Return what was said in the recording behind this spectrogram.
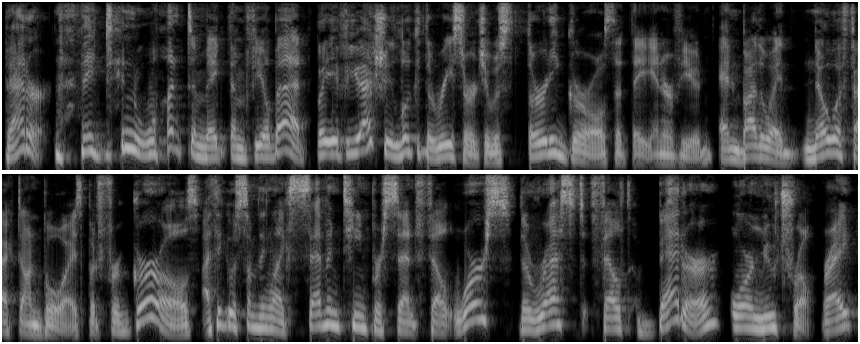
better. they didn't want to make them feel bad. But if you actually look at the research, it was 30 girls that they interviewed. And by the way, no effect on boys, but for girls, I think it was something like 17% felt worse. The rest felt better or neutral, right?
